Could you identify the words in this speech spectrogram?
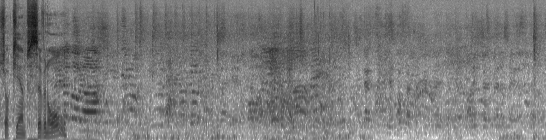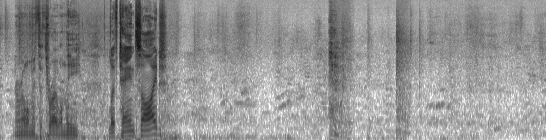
Shot count 7 all. Narellan with the throw on the left hand side.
